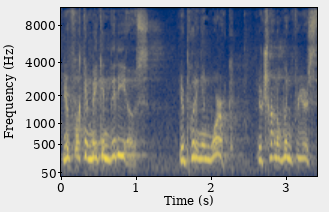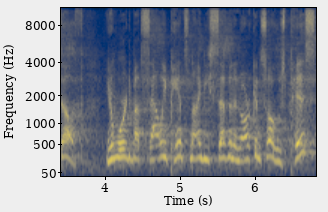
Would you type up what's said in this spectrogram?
You're fucking making videos. You're putting in work. You're trying to win for yourself. You're worried about Sally Pants 97 in Arkansas who's pissed?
